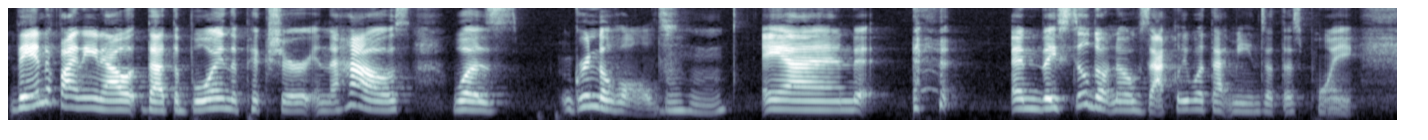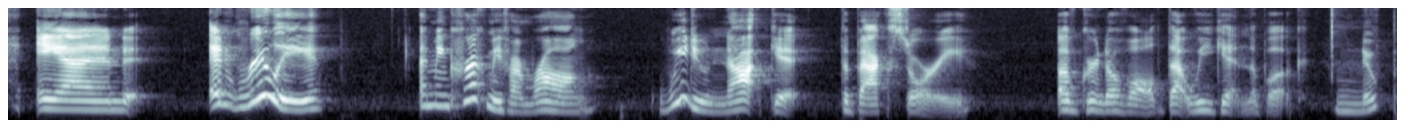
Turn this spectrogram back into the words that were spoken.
they end up finding out that the boy in the picture in the house was Grindelwald, and and they still don't know exactly what that means at this. And and really, I mean, correct me if I'm wrong. We do not get the backstory of Grindelwald that we get in the book. Nope,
